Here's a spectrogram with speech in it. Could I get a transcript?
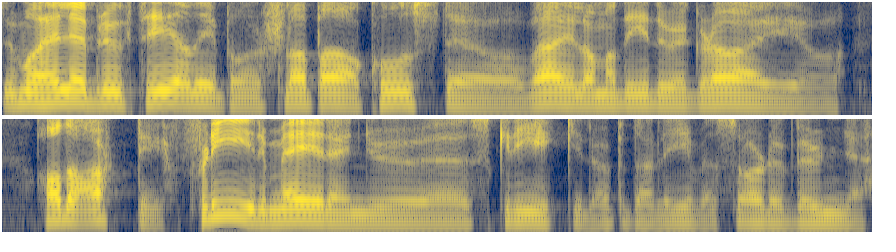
Du må heller bruke tida di på å slappe av, kose deg og være sammen med de du er glad i, og ha det artig. Flir mer enn du eh, skriker i løpet av livet, så har du vunnet.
